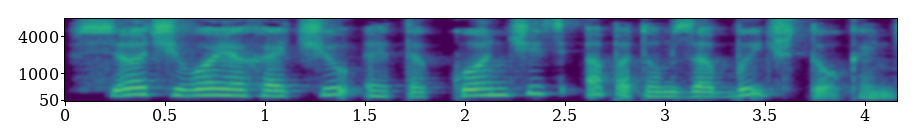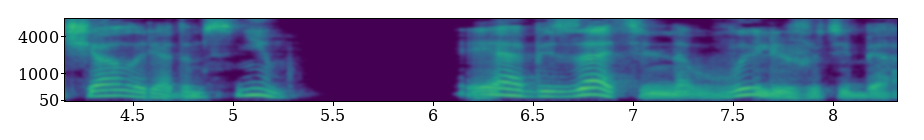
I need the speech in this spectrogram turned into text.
Все, чего я хочу, это кончить, а потом забыть, что кончала рядом с ним. Я обязательно вылежу тебя,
